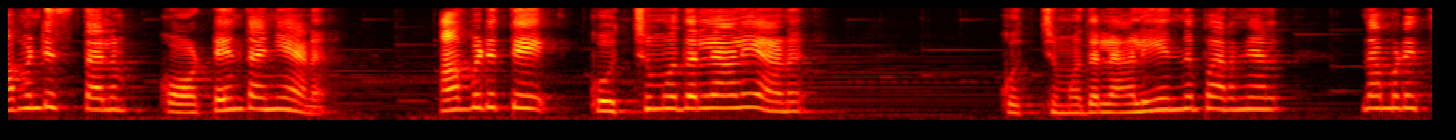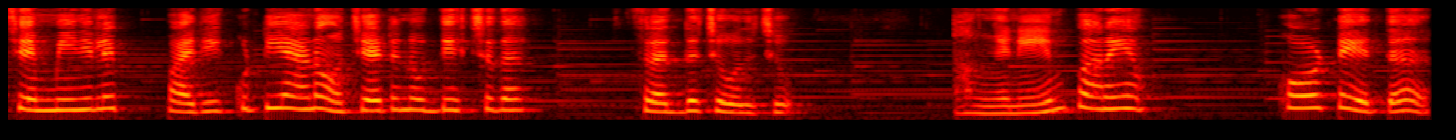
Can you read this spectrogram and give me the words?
അവന്റെ സ്ഥലം കോട്ടയം തന്നെയാണ്. അവിടുത്തെ കൊച്ചുമുതലാളിയാണ്. കൊച്ചുമുതലാളി എന്ന് പറഞ്ഞാൽ നമ്മുടെ ചെമ്മീനിലെ പരീക്കുട്ടിയാണോ ചേട്ടൻ ഉദ്ദേശിച്ചത്? ശ്രദ്ധ ചോദിച്ചു. അങ്ങനെയും പറയാം. കോട്ടയത്ത്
